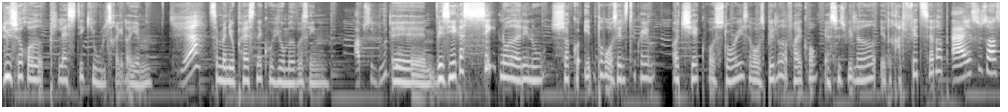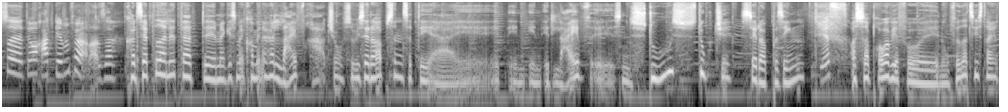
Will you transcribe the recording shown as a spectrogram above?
lyserøde plastik juletræ derhjemme, Ja, som man jo passende kunne hive med på scenen. Absolut. Øh, hvis I ikke har set noget af det endnu, så gå ind på vores Instagram og tjek vores stories og vores billeder fra i går. Jeg synes, vi lavede et ret fedt setup. Ja, jeg synes også, øh, det var ret gennemført, altså. Konceptet er lidt, at øh, man kan simpelthen komme ind og høre live radio. Så vi sætter op sådan, så det er øh, et, en, en, et live øh, sådan stue, studie setup på scenen. Yes. Og så prøver vi at få øh, nogle fede artister ind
